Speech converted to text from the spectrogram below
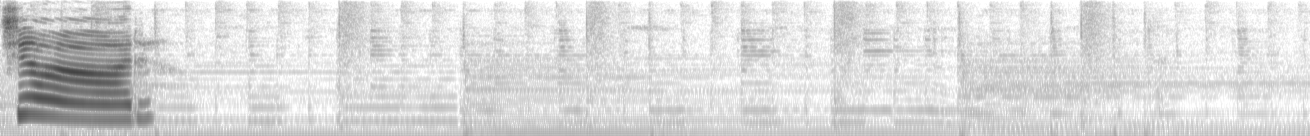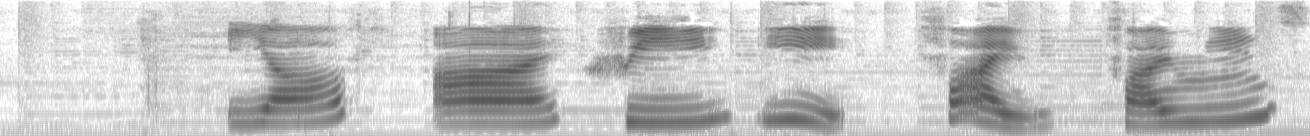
char F I V E 5 5 means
